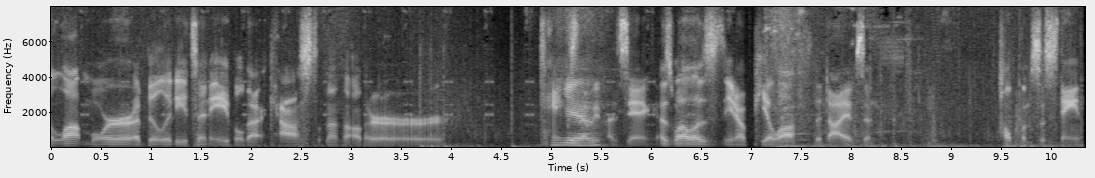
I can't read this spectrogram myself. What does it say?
a lot more ability to enable that cast than the other tanks Yeah. that we've been seeing, as well as, you know, peel off the dives and help them sustain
